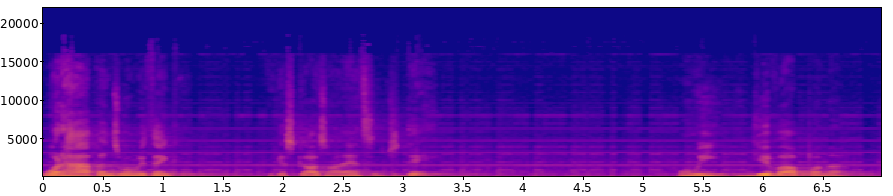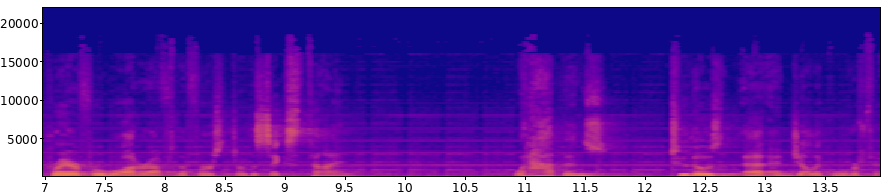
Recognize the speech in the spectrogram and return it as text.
What happens when we think, I guess God's not answering today? When we give up on the prayer for water after the first or the sixth time, what happens to those angelic warfare?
